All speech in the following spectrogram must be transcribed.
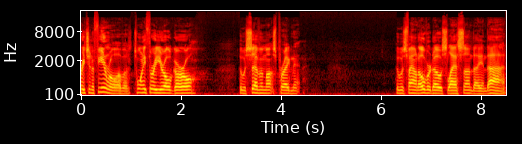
preaching a funeral of a 23 year old girl who was seven months pregnant, who was found overdosed last Sunday and died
